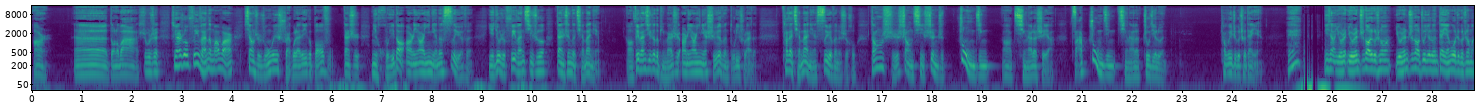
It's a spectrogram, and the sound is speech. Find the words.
，R，呃，懂了吧？是不是？虽然说非凡的 Marvel R 像是荣威甩过来的一个包袱，但是你回到二零二一年的四月份，也就是非凡汽车诞生的前半年，啊，非凡汽车的品牌是二零二一年十月份独立出来的，它在前半年四月份的时候，当时上汽甚至重金啊请来了谁啊？砸重金请来了周杰伦，他为这个车代言。哎，你想有人有人知道这个车吗？有人知道周杰伦代言过这个车吗？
